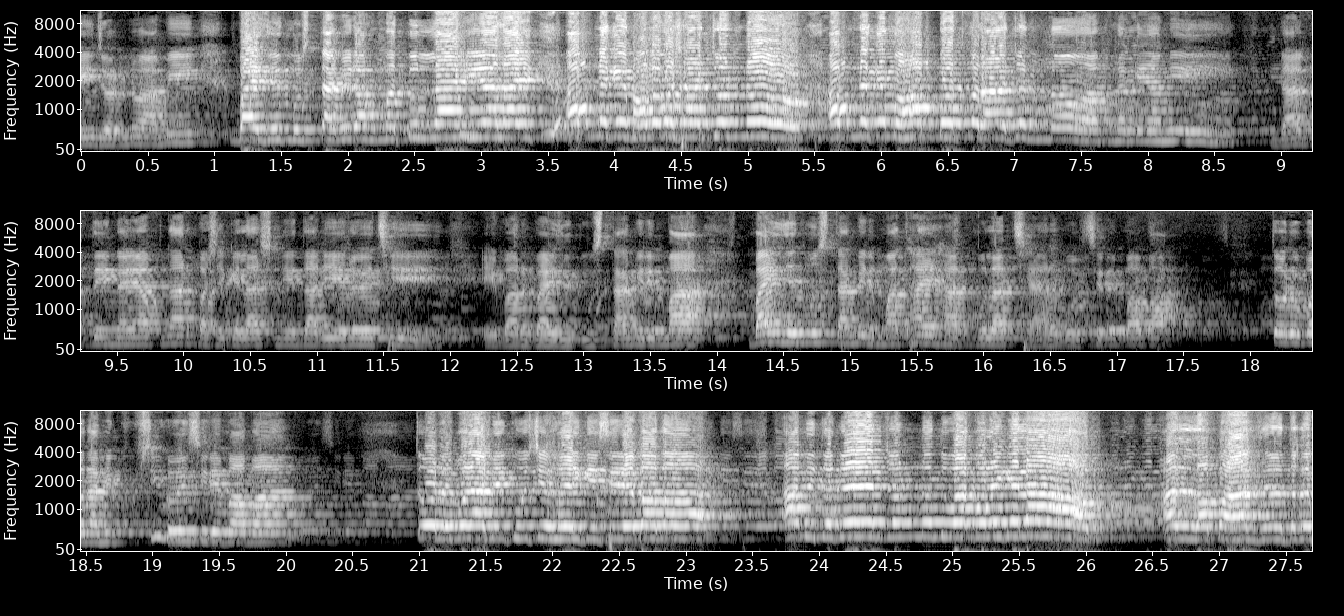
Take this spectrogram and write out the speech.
এই জন্য আমি বাইজিদ মুস্তামি রহমাতুল্লাহি আপনাকে ভালোবাসার জন্য, আপনাকে মহাব্বত করার জন্য, আপনাকে আমি ডাক দেই নাই, আপনার পাশে গ্লাস নিয়ে দাঁড়িয়ে রয়েছি। এবার বাইজিদ মুস্তামির মা বাইজিদ মুস্তামির মাথায় হাত বোলাচ্ছে আর বলছে, রে বাবা, তোর উপর আমি খুশি হয়েছি রে বাবা। তোর উপর আমি খুশি হয়ে গেছি রে বাবা। আমি তোকে জন্য দোয়া করে গেলাম। আল্লাহ পাক যেন তোকে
